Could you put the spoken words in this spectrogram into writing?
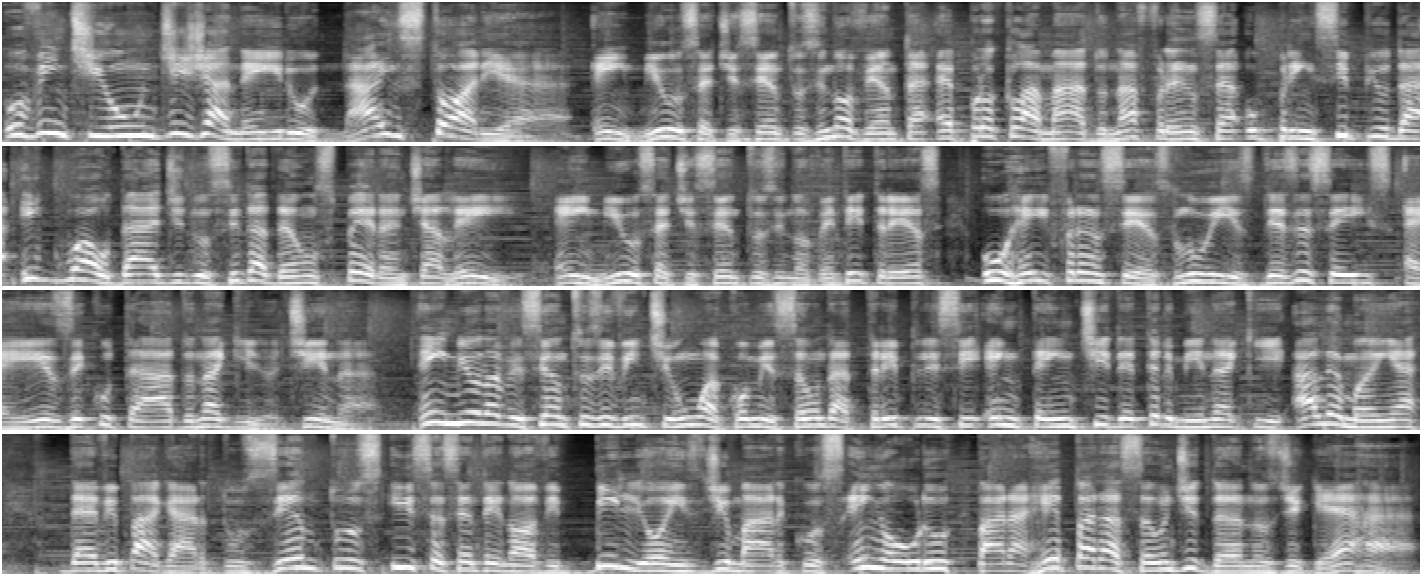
o 21 de janeiro na história. Em 1790 é proclamado na França o princípio da igualdade dos cidadãos perante a lei. Em 1793, o rei francês Luís XVI é executado na guilhotina. Em 1921, a Comissão da Tríplice Entente determina que a Alemanha deve pagar 269 bilhões de marcos em ouro para reparação de danos de guerra.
